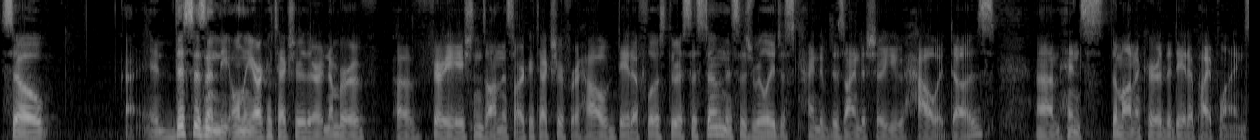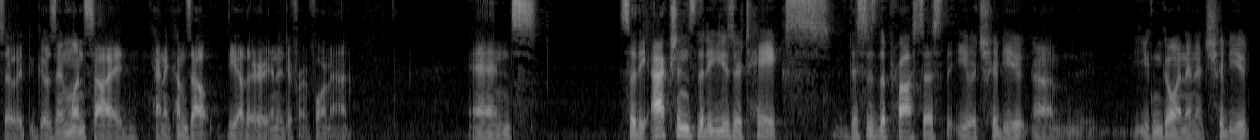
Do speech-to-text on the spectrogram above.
so uh, this isn't the only architecture. There are a number of, of variations on this architecture for how data flows through a system. This is really just kind of designed to show you how it does. Um, hence the moniker, the data pipeline. So it goes in one side, kind of comes out the other in a different format. And so the actions that a user takes, this is the process that you attribute, um, you can go in and attribute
